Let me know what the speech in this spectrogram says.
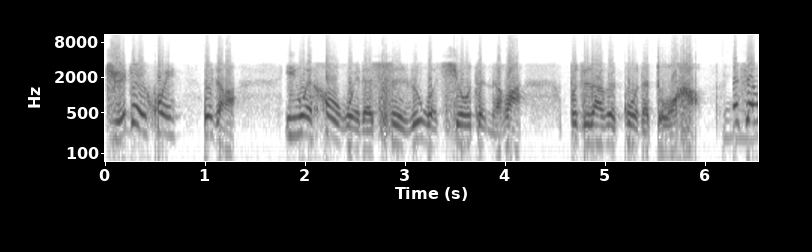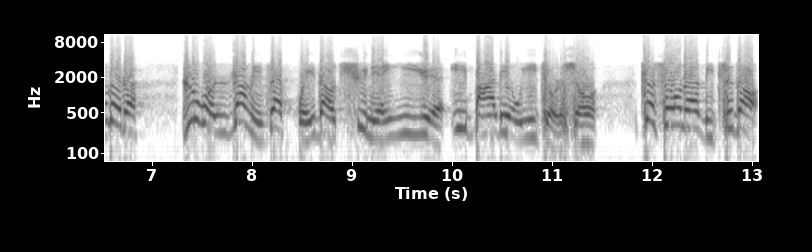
绝对会。为什么？因为后悔的事，如果修正的话，不知道会过得多好。那相对的，如果让你再回到去年一月一八六一九的时候，这时候呢，你知道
